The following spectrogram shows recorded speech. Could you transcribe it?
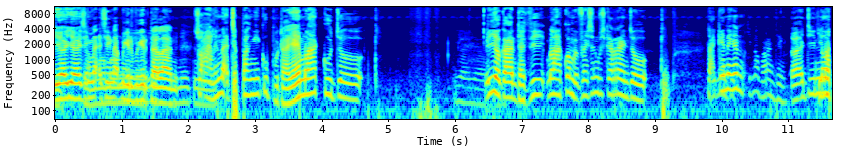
Iya iya sing nak sing nak pinggir-pinggir dalan. Soalnya nak Jepang iku budaya mlaku, Cuk. Iya iya. Iya kan, dadi mlaku ambek fashion wis keren, Cuk. Tak kene kan Cina bareng jing. eh, Cina Cina,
